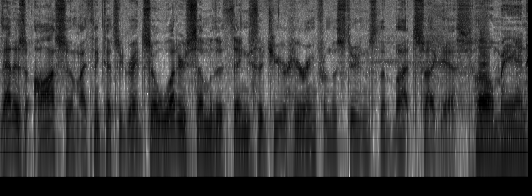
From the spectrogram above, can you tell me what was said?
That is awesome. I think that's a great. So, what are some of the things that you're hearing from the students? The butts, I guess. oh man,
